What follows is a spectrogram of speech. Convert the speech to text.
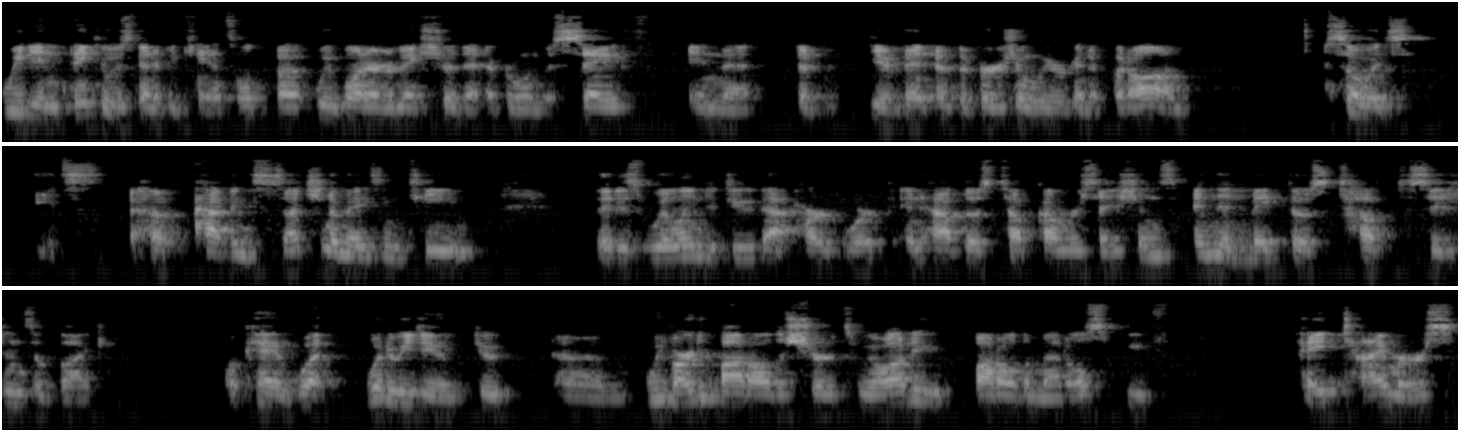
We didn't think it was going to be canceled, but we wanted to make sure that everyone was safe in that the, the event of the version we were going to put on. So it's it's having such an amazing team that is willing to do that hard work and have those tough conversations and then make those tough decisions of like, okay, what what do we do? Do um, we've already bought all the shirts, we've already bought all the medals, we've paid timers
